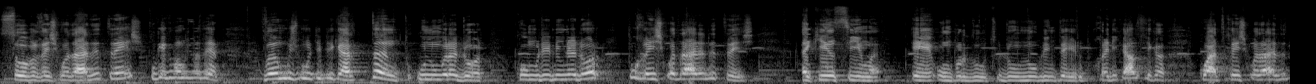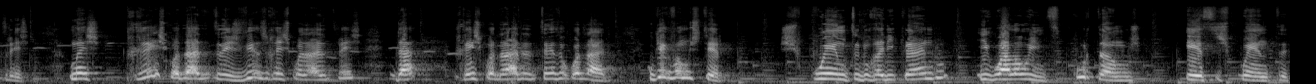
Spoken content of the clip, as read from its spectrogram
sobre raiz quadrada de 3. O que é que vamos fazer? Vamos multiplicar tanto o numerador como o denominador por raiz quadrada de 3. Aqui em cima é um produto de um número inteiro por radical, fica 4 raiz quadrada de 3. Mas raiz quadrada de 3 vezes raiz quadrada de 3 dá raiz quadrada de 3 ao quadrado. O que é que vamos ter? Expoente do radicando igual ao índice. Cortamos esse expoente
